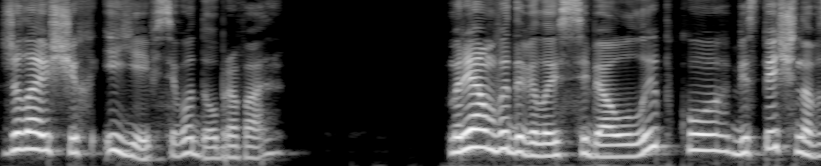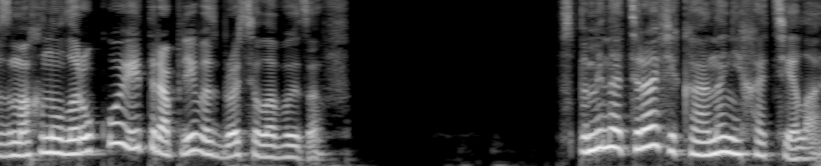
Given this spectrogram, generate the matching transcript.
желающих и ей всего доброго. Мариам выдавила из себя улыбку, беспечно взмахнула рукой и торопливо сбросила вызов. Вспоминать Рафика она не хотела,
